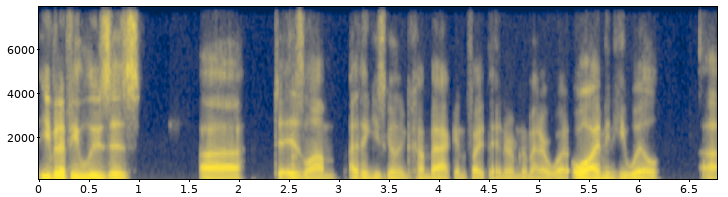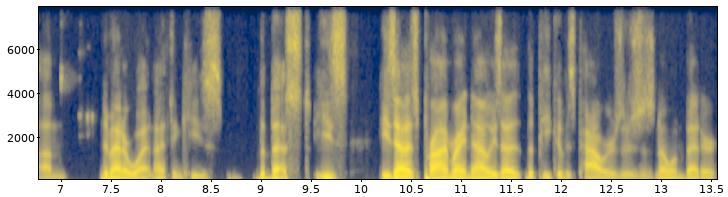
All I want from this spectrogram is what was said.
even if he loses, uh, to Islam. I think he's going to come back and fight the interim no matter what. Well, I mean he will, um, no matter what. And I think he's the best. He's he's at his prime right now. He's at the peak of his powers. There's just no one better.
